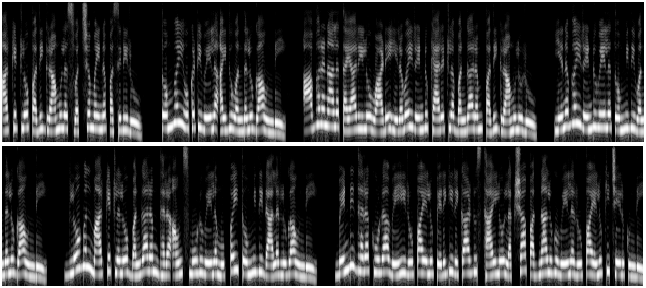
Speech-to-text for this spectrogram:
మార్కెట్లో పది గ్రాముల స్వచ్ఛమైన పసిడి రూ. తొంభై ఒకటి వేల ఐదు వందలుగా ఉంది. ఆభరణాల తయారీలో వాడే ఇరవై రెండు క్యారెట్ల బంగారం పది గ్రాములు రూ. ఎనభై రెండు వేల తొమ్మిది వందలుగా ఉంది. గ్లోబల్ మార్కెట్లలో బంగారం ధర ఔన్స్ మూడు వేల ముప్పై తొమ్మిది డాలర్లుగా ఉంది. వెండి ధర కూడా వెయ్యి రూపాయలు పెరిగి రికార్డు స్థాయిలో లక్షా పద్నాలుగు వేల రూపాయలుకి చేరుకుంది.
